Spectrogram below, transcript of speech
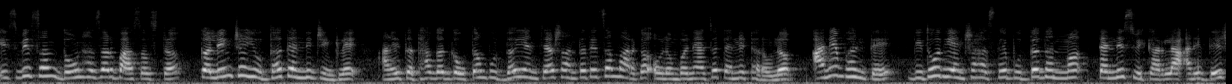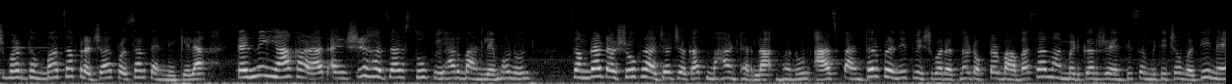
इसवी सन दोन हजार बासष्ट कलिंगचे युद्ध त्यांनी जिंकले आणि तथागत गौतम बुद्ध यांच्या शांततेचा मार्ग अवलंबण्याचं त्यांनी ठरवलं. आणि भंते विधोद यांच्या हस्ते बुद्ध धर्म त्यांनी स्वीकारला आणि देशभर धम्माचा प्रचार प्रसार त्यांनी केला. त्यांनी या काळात ऐंशी हजार स्तूप विहार बांधले म्हणून सम्राट अशोक राजा जगात महान ठरला. म्हणून आज पॅन्थर प्रणित विश्वरत्न डॉक्टर बाबासाहेब आंबेडकर जयंती समितीच्या वतीने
